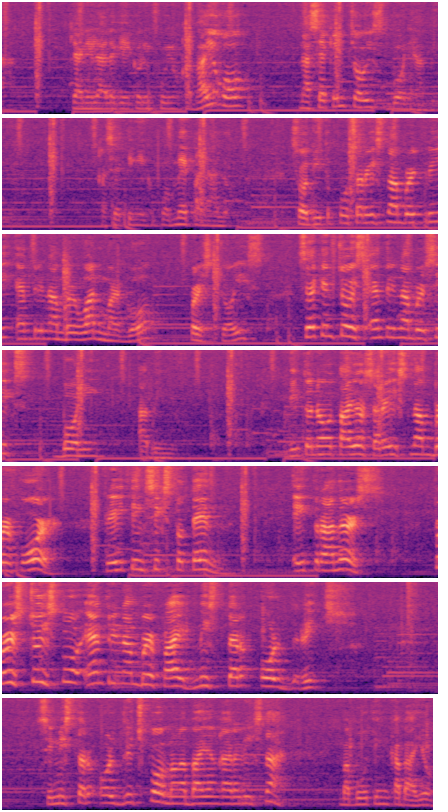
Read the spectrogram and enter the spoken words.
Kaya nilalagay ko rin po yung kabayo ko na second choice, Bonnie Avenue. Kasi tingin ko po may panalo. So dito po sa race number 3, entry number 1, Margot, first choice. Second choice, entry number 6, Bonnie Avenue. Dito na tayo sa race number 4, rating 6 to 10, 8 runners. First choice po, entry number 5, Mr. Oldrich. Si Mr. Oldrich po, mga bayang karalista, mabuting kabayo.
